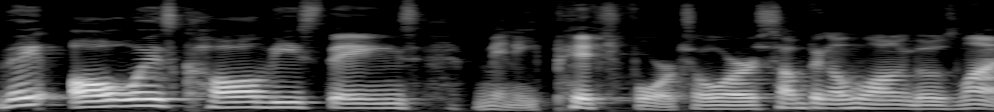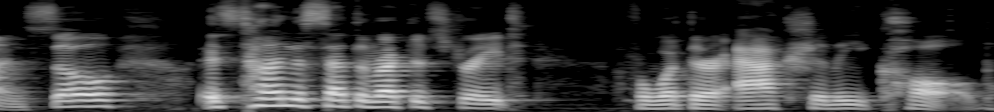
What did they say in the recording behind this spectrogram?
they always call these things mini pitchforks or something along those lines. So it's time to set the record straight for what they're actually called.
